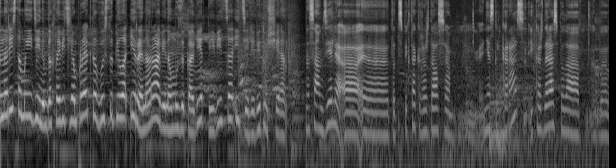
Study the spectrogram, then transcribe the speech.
Сценаристом и идейным вдохновителем проекта выступила Ирена Равина, музыковед, певица и телеведущая. На самом деле а, э, этот спектакль рождался несколько раз, и каждый раз была как бы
